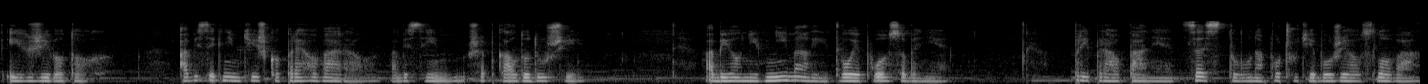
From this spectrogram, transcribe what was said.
v ich životoch, aby si k ním tížko prehováral, aby si im šepkal do duši, aby oni vnímali Tvoje pôsobenie. Priprav, Pane, cestu na počutie Božieho slova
